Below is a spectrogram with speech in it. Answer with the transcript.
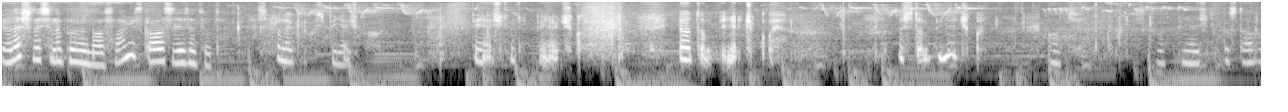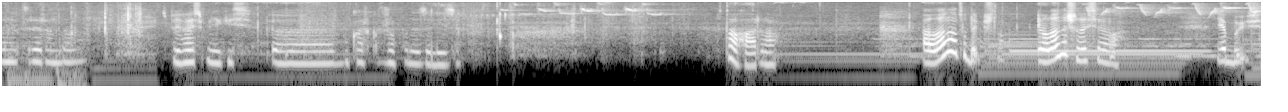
І вона ще досі не повернулася. Вона мені сказала сидіти тут. Я сижу на якихось піньочках. Піньочки, тут піньочок. І от там піньочок. Ось там піньочок. От. Такі от піньочки поставлені три рандомно. Сподіваюсь, мені якийсь е, букашка в жопу не залізе. То гарно. А Олена туди пішла. І Олена ще досі нема. Я боюсь.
